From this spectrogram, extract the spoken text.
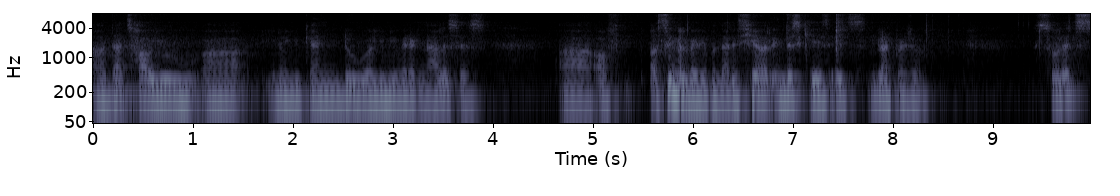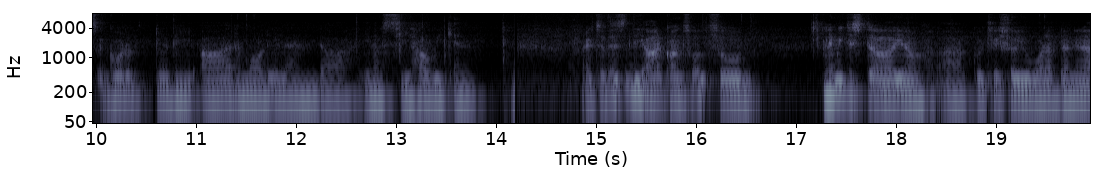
uh, that's how you uh, you know you can do a univariate analysis uh, of a single variable that is here in this case it's blood pressure so let's go to, to the R module and uh, you know see how we can right so this is the R console. So let me just uh, you know uh, quickly show you what I've done here.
